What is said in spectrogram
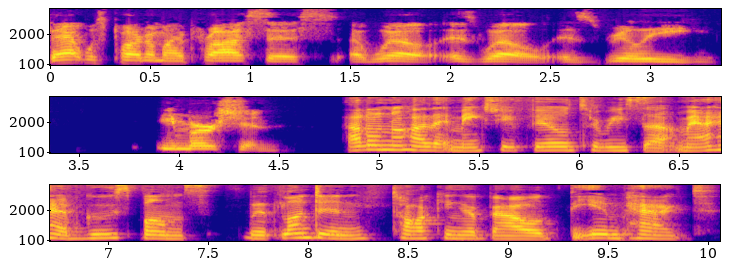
that was part of my process as well. As well is really immersion. I don't know how that makes you feel, Teresa. I mean, I have goosebumps with London talking about the impact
